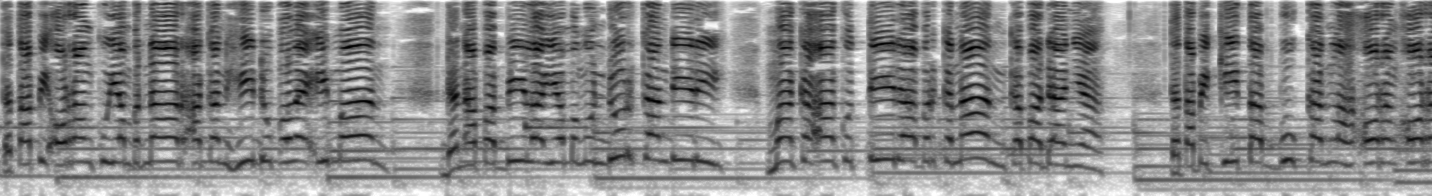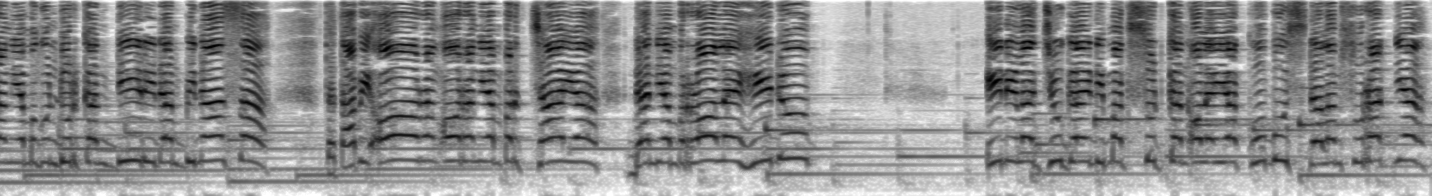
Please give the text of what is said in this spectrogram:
Tetapi orangku yang benar akan hidup oleh iman dan apabila ia mengundurkan diri, maka aku tidak berkenan kepadanya. Tetapi kita bukanlah orang-orang yang mengundurkan diri dan binasa, tetapi orang-orang yang percaya dan yang beroleh hidup. Inilah juga yang dimaksudkan oleh Yakobus dalam suratnya,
